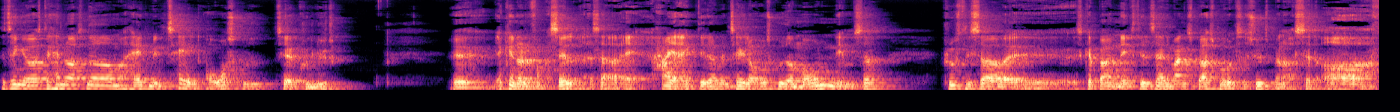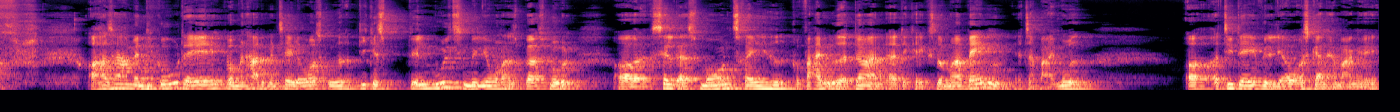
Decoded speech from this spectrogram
så tænker jeg også, det handler også noget om at have et mentalt overskud til at kunne lytte. Øh, jeg kender det for mig selv. Altså har jeg ikke det der mentale overskud om morgenen, jamen så pludselig så øh, skal børnene ikke stille særlig mange spørgsmål, så synes man også, at åh, og så har man de gode dage, hvor man har det mentale overskud, og de kan stille multimillioner af spørgsmål, og selv deres morgentræhed på vej ud af døren, der det kan ikke slå mig af banen, jeg tager bare imod. Og, og de dage vil jeg jo også gerne have mange af.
